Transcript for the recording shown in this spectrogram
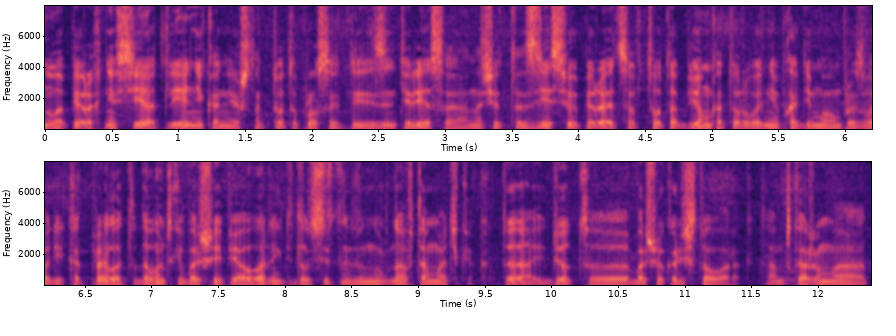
Ну, во-первых, не все от лени, конечно, кто-то просто из интереса. Значит, здесь все опирается в тот объем, которого необходимо вам производить. Как правило, это довольно-таки большие пивоварни, где действительно нужна автоматика. Когда идет э, большое количество варок, там, скажем, от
